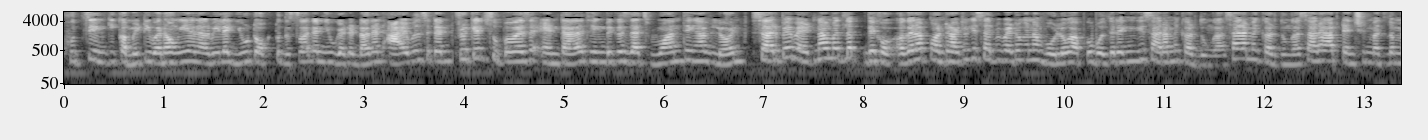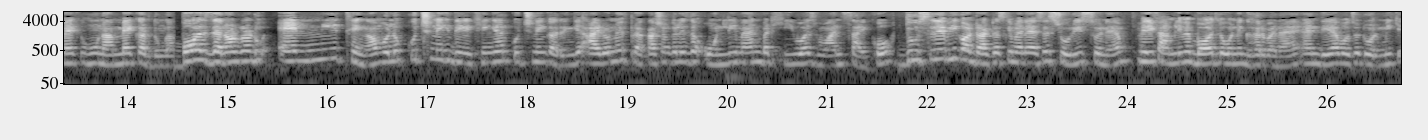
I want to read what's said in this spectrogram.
खुद से इनकी कमिटी बनाऊँगी and I like you talk to this one and you get it done and I will sit and fricking supervise entire thing because that's one thing I learn सर पे बैठना मतलब देखो, अगर आप कॉन्ट्रैक्टर के सर पे बैठोगे ना, वो लोग आपको बोलते रहेंगे कि, सारा मैं कर दूँगा, सारा मैं कर दूँगा, सारा आप टेंशन मतलब मैं हूँ ना, मैं कर दूँगा. Balls they not do anything वो लोग कुछ नहीं देखेंगे और कुछ नहीं करेंगे. I don't know if Prakash uncle is the only man but he was one psycho दूसरे भी कॉन्ट्रैक्टर्स के मैंने ऐसे स्टोरीज सुने हैं. मेरी फैमिली में बहुत लोगों ने घर बनाए and they have also told me कि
